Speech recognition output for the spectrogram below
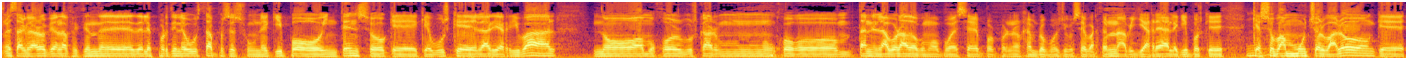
está claro que a la afición de- del Sporting le gusta pues eso, un equipo intenso, que, que busque el área rival, no a lo mejor buscar un juego tan elaborado como puede ser, por poner un ejemplo, pues yo que sé, Barcelona, Villarreal, equipos que, que soban mucho el balón, que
